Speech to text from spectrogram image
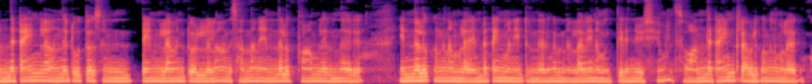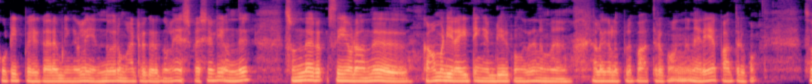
அந்த டைமில் வந்து டூ தௌசண்ட் டென் லெவன் டுவெல்லாம் வந்து சந்தானம் எந்த அளவுக்கு ஃபார்மில் இருந்தார் எந்த அளவுக்கு வந்து நம்மளை என்டர்டெயின் பண்ணிகிட்டு இருந்தாருங்கிறது நல்லாவே நமக்கு தெரிஞ்ச விஷயம். ஸோ அந்த டைம் ட்ராவலுக்கு வந்து நம்மளை கூட்டிகிட்டு போயிருக்காரு அப்படிங்கிறதுல எந்த ஒரு மாற்று கருத்தும் இல்லை. எஸ்பெஷலி வந்து சுந்தர் சியோட வந்து காமெடி ரைட்டிங் எப்படி இருக்குங்கிறத நம்ம கலகலப்பில் பார்த்துருக்கோம். இன்னும் நிறைய பார்த்துருக்கோம். ஸோ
